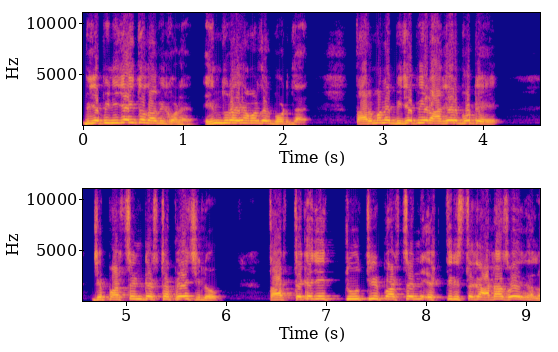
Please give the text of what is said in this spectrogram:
বিজেপি নিজেই তো দাবি করে, হিন্দুরাই আমাদের ভোট দেয়। তার মানে বিজেপির আগের ভোটে যে পার্সেন্টেজটা পেয়েছিল তার থেকে যে টু থ্রি পার্সেন্ট একত্রিশ থেকে আঠাশ হয়ে গেল,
